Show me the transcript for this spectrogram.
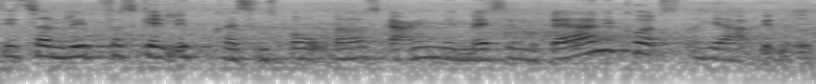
det er sådan lidt forskelligt på Christiansborg. Der er også gange med en masse moderne kunst, og her har vi noget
